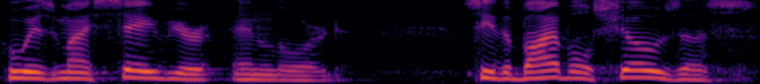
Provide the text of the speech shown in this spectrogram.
who is my Savior and Lord. See, the Bible shows us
